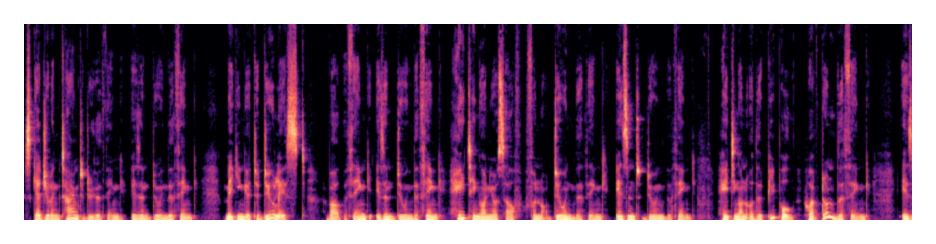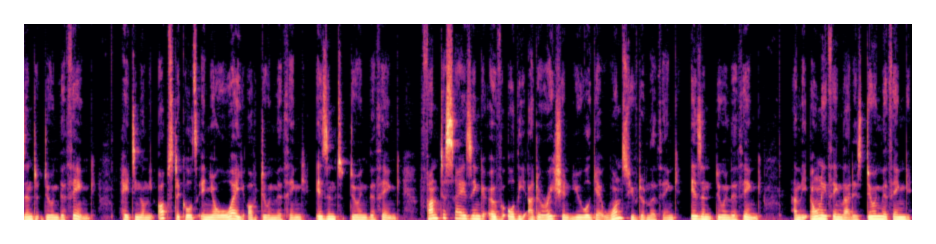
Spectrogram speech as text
Scheduling time to do the thing isn't doing the thing. Making a to do list about the thing isn't doing the thing. Hating on yourself for not doing the thing isn't doing the thing. Hating on other people who have done the thing isn't doing the thing. Hating on the obstacles in your way of doing the thing isn't doing the thing. Fantasizing over all the adoration you will get once you've done the thing isn't doing the thing. And the only thing that is doing the thing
